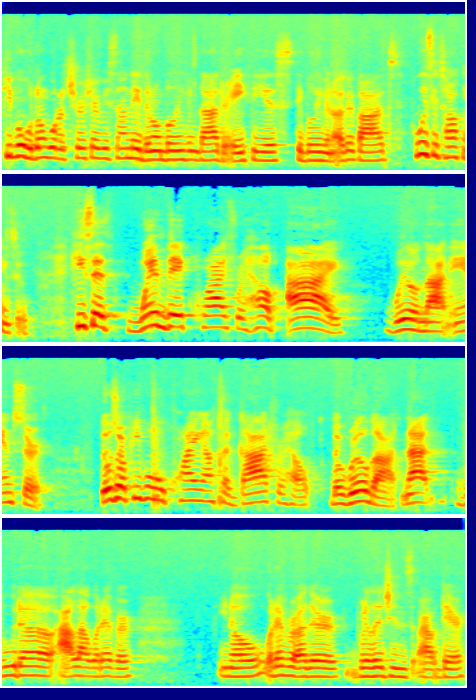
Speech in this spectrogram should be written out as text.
People who don't go to church every Sunday, they don't believe in God, they're atheists, they believe in other gods. Who is he talking to? He says, When they cry for help, I will not answer. Those are people who are crying out to God for help, the real God, not Buddha, Allah, whatever, you know, whatever other religions are out there.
